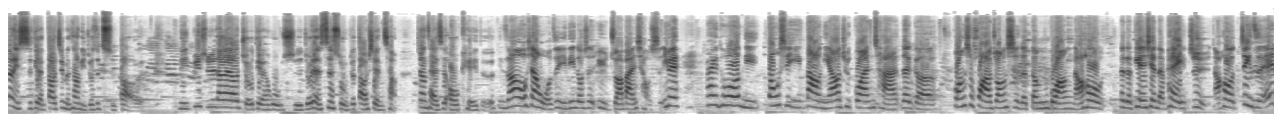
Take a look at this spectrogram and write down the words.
那你十点到，基本上你就是迟到了。你必须大概要九点五十、九点四十五就到现场。这样才是 OK 的。你知道，像我自己一定都是预抓半小时，因为拜托你东西一到，你要去观察那个光是化妆室的灯光，然后那个电线的配置，然后镜子，哎，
